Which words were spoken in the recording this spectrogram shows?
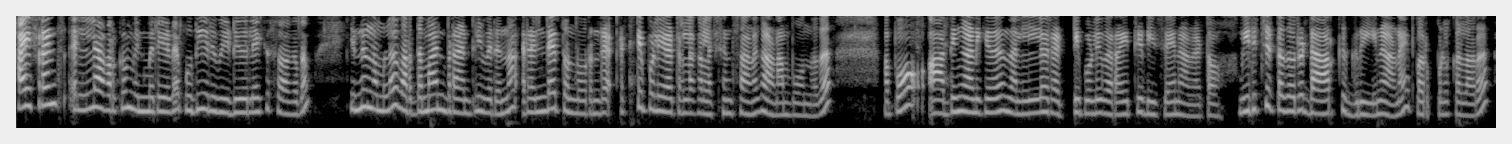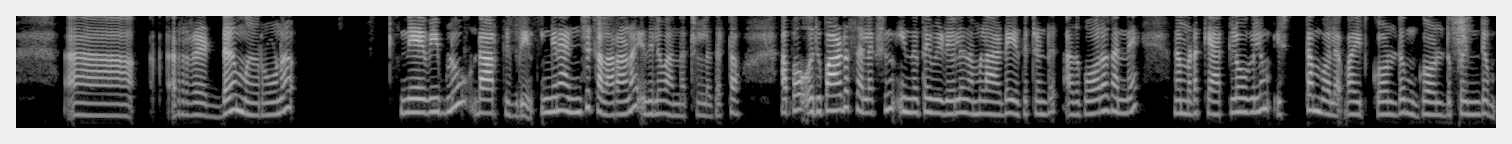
ഹായ് ഫ്രണ്ട്സ് എല്ലാവർക്കും വിൻമരിയുടെ പുതിയൊരു വീഡിയോയിലേക്ക് സ്വാഗതം. ഇന്ന് നമ്മൾ വർദ്ധമാൻ ബ്രാൻഡിൽ വരുന്ന രണ്ടേ തൊണ്ണൂറിന്റെ അടിപൊളിയായിട്ടുള്ള കളക്ഷൻസാണ് കാണാൻ പോകുന്നത്. അപ്പോൾ ആദ്യം കാണിക്കുന്നത് നല്ലൊരു അടിപൊളി വെറൈറ്റി ഡിസൈനാണ് കേട്ടോ. വിരിച്ചിട്ടത് ഒരു ഡാർക്ക് ഗ്രീനാണ് purple colour red maroon navy blue dark green ഇങ്ങനെ അഞ്ച് കളറാണ് ഇതിൽ വന്നിട്ടുള്ളത് കേട്ടോ അപ്പോൾ ഒരുപാട് സെലക്ഷൻ ഇന്നത്തെ വീഡിയോയിൽ നമ്മൾ ആഡ് ചെയ്തിട്ടുണ്ട്. അതുപോലെ തന്നെ നമ്മുടെ കാറ്റലോഗിലും ഇഷ്ടം പോലെ വൈറ്റ് ഗോൾഡും ഗോൾഡ് പ്രിന്റും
